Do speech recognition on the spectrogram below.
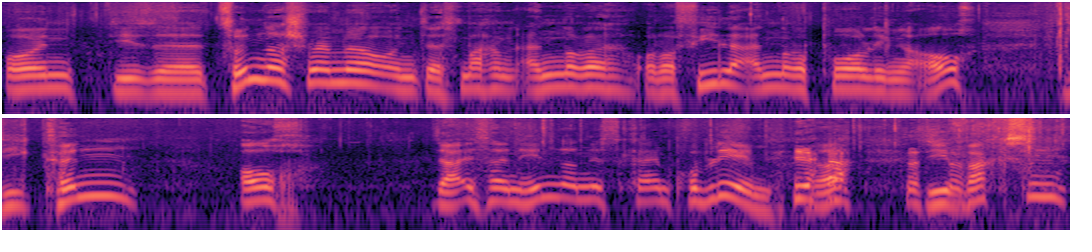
Und diese Zunderschwämme, und das machen andere oder viele andere Porlinge auch, die können auch, da ist ein Hindernis kein Problem. Ja, ne? Die stimmt. wachsen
